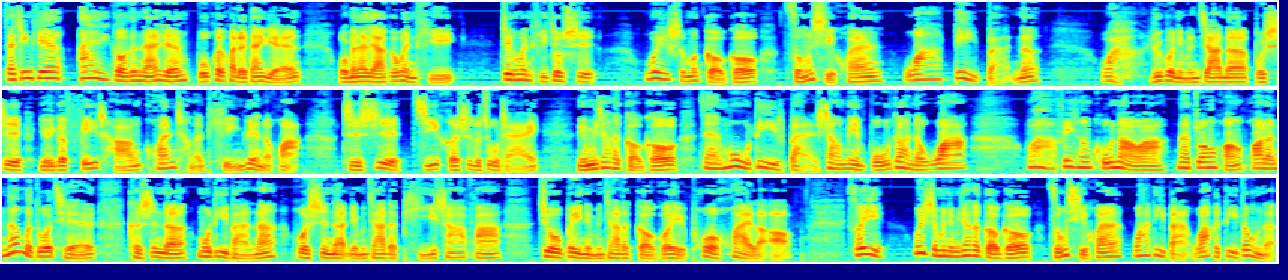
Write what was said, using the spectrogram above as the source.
在今天爱狗的男人不会坏的单元，我们来聊个问题。这个问题就是为什么狗狗总喜欢挖地板呢？哇！如果你们家呢不是有一个非常宽敞的庭院的话，只是集合式的住宅，你们家的狗狗在木地板上面不断的挖，哇，非常苦恼啊！那装潢花了那么多钱，可是呢，木地板呢，或是呢，你们家的皮沙发就被你们家的狗狗给破坏了啊！所以，为什么你们家的狗狗总喜欢挖地板、挖个地洞呢？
